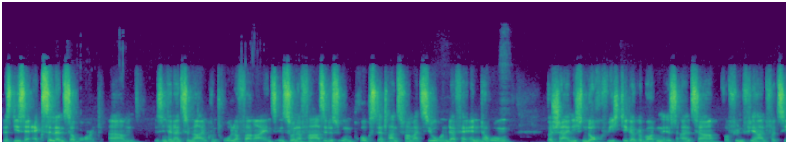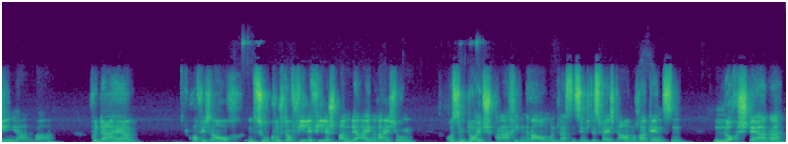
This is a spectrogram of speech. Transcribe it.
dass dieser Excellence Award ähm, des Internationalen Controllervereins in so einer Phase des Umbruchs, der Transformation, der Veränderung wahrscheinlich noch wichtiger geworden ist, als er vor fünf Jahren, vor zehn Jahren war. Von daher hoffe ich auch in Zukunft auf viele, viele spannende Einreichungen aus dem deutschsprachigen Raum. Und lassen Sie mich das vielleicht auch noch ergänzen. Noch stärker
